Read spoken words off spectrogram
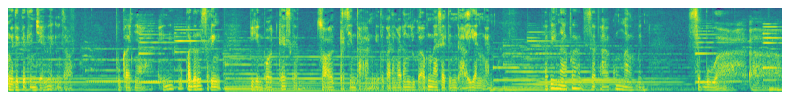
Ngedeketin cewek misal bukannya ini aku padahal sering bikin podcast kan soal percintaan gitu. Kadang-kadang juga aku nasihatin kalian kan. Tapi kenapa di saat aku ngalamin sebuah uh,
